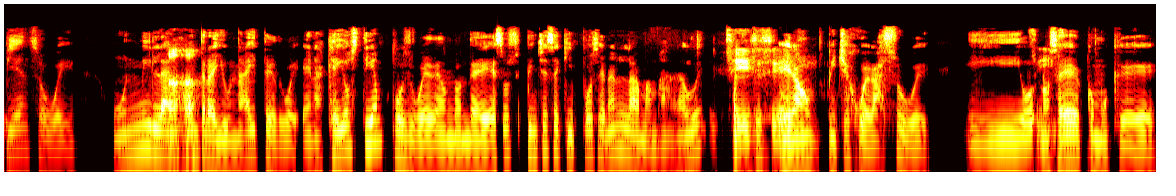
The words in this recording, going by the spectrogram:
pienso, güey, un Milán ajá, contra United, güey, en aquellos tiempos, güey, de don- donde esos pinches equipos eran la mamada, güey, sí, sí, sí, era un pinche juegazo, güey. Y no sé, como que,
